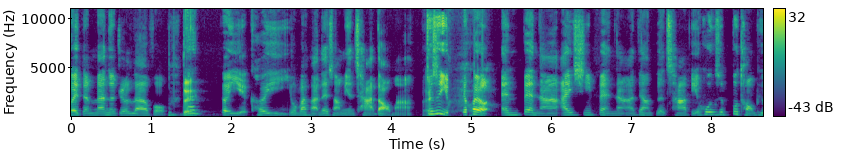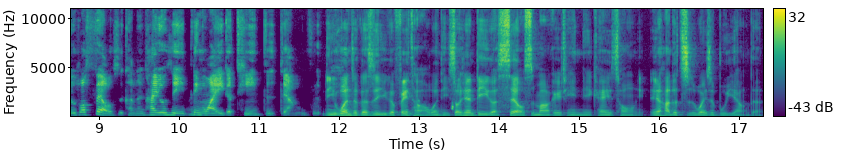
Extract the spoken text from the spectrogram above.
谓的 manager level，对。这也可以有办法在上面查到吗？欸、就是有些会有 M band 啊、IC band 啊这样子的差别，或者是不同。比如说 Sales 可能它又是另外一个梯子这样子。你问这个是一个非常好问题。首先，第一个 Sales Marketing 你可以从，因为它的职位是不一样的，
